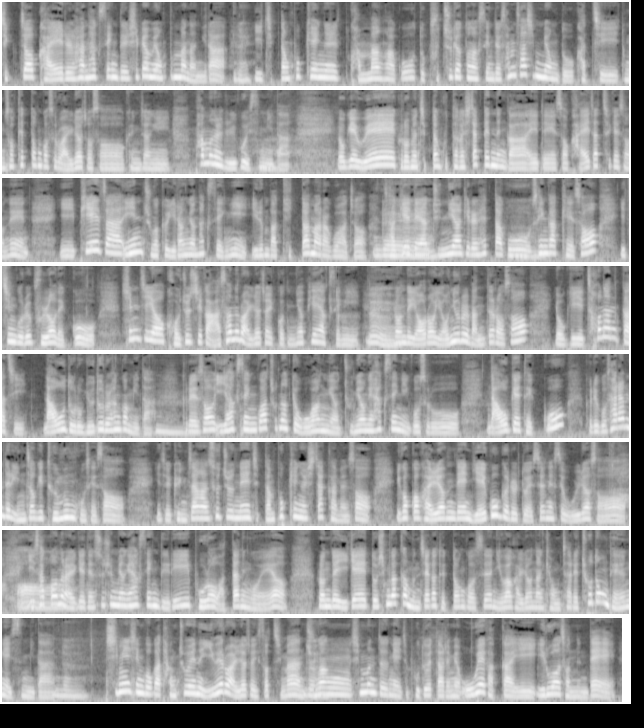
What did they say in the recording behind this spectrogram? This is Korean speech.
직접 가해를 한 학생들 10여 명뿐만 아니라 네. 이 집단 폭행을 관망하고 또 부추겼던 학생들 3, 40명도 같이 동석했던 것으로 알려져서 굉장히 파문을 일고 있습니다. 음. 여기에 왜 그러면 집단 구타가 시작됐는가에 대해서 가해자 측에서는 이 피해자인 중학교 1학년 학생이 이른바 뒷담화라고 하죠. 네. 자기에 대한 뒷이야기를 했다고 음. 생각해서 이 친구를 불러냈고 심지어 거주지가 아산으로 알려져 있거든요. 피해 학생이. 네. 그런데 여러 연유를 만들어서 여기 천안까지 나오도록 유도를 한 겁니다. 음. 그래서 이 학생과 초등학교 5학년 두 명의 학생이 이곳으로 나오게 됐고 그리고 사람들이 인적이 드문 곳에서 이제 굉장한 수준의 집단 폭행을 시작하면서 이것과 관련된 예고글을 또 SNS에 올려서 아. 이 사건을 알게 된 수십 명의 학생들이 보러 왔다는 거예요. 그런데 이게 또 심각한 문제가 됐던 것은 이와 관련한 경찰의 초동 대응에 있습니다. 네. 시민 신고가 당초에는 2회로 알려져 있었지만 네. 중앙 신문 등의 이제 보도에 따르면 5회 가까이 이루어졌는데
